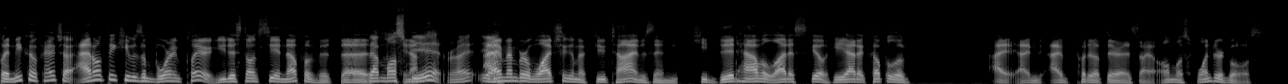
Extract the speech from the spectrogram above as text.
But Niko Kranjčar, I don't think he was a boring player. You just don't see enough of it. That, that must be know, it, right? Yeah. I remember watching him a few times, and he did have a lot of skill. He had a couple of, I I, I put it up there as like almost wonder goals,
